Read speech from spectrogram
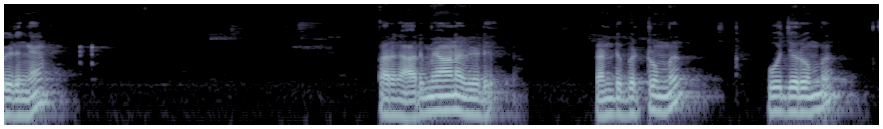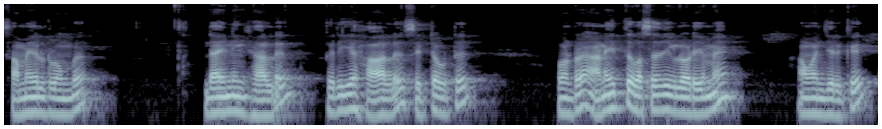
வீடுங்க. பாருங்கள் அருமையான வீடு. ரெண்டு பெட்ரூமு பூஜை ரூமு சமையல் ரூமு டைனிங் ஹாலு பெரிய ஹாலு சிட் அவுட்டு போன்ற அனைத்து வசதிகளோடையுமே அமைஞ்சிருக்கு.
